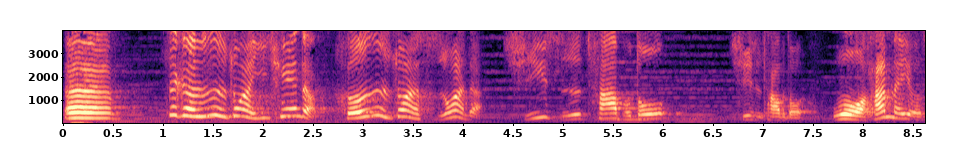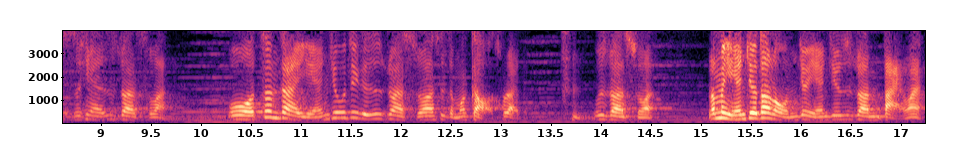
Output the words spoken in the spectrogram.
呃，这个日赚一千的和日赚十万的其实差不多，其实差不多。我还没有实现日赚十万，我正在研究这个日赚十万是怎么搞出来的。日赚十万，那么研究到了，我们就研究日赚百万。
